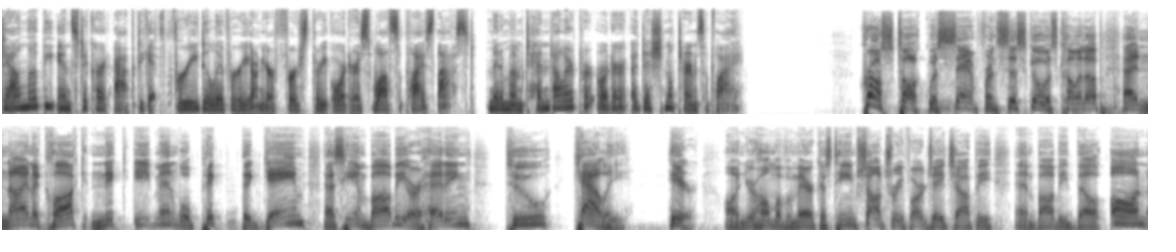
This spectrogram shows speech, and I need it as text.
Download the Instacart app to get free delivery on your first three orders while supplies last. Minimum $10 per order, additional term supply. Crosstalk with San Francisco is coming up at 9 o'clock. Nick Eatman will pick the game as he and Bobby are heading to Cali. Here on your home of America's team, Shan Shariff, RJ Choppy, and Bobby Belt on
